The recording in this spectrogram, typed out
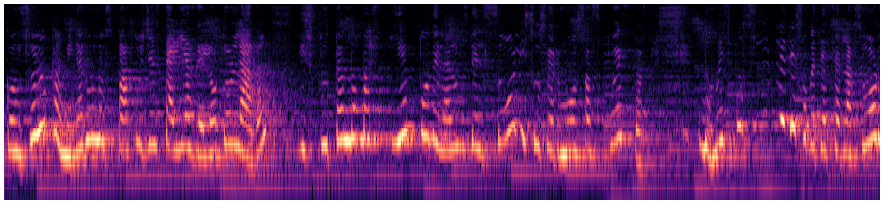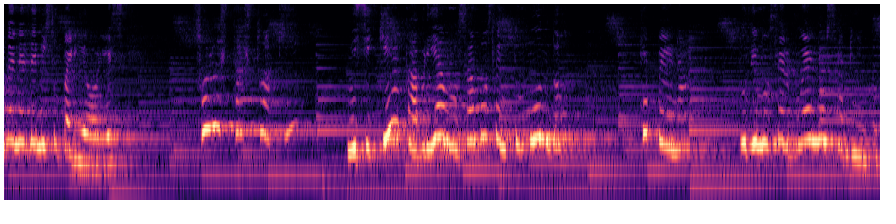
con solo caminar unos pasos ya estarías del otro lado, disfrutando más tiempo de la luz del sol y sus hermosas puestas. No me es posible desobedecer las órdenes de mis superiores. Solo estás tú aquí. Ni siquiera cabríamos ambos en tu mundo. Qué pena, pudimos ser buenos amigos.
